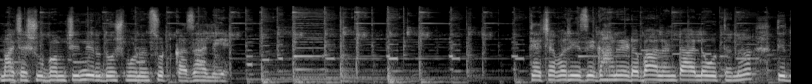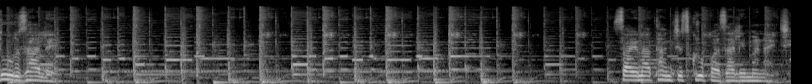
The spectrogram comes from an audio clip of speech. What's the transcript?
माझ्या शुभमची निर्दोष म्हणून सुटका झालीये. त्याच्यावर हे जे घाणेरडं बालंट आलं होतं ना ते दूर झालंय. साईनाथांचीच कृपा झाली म्हणायची.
